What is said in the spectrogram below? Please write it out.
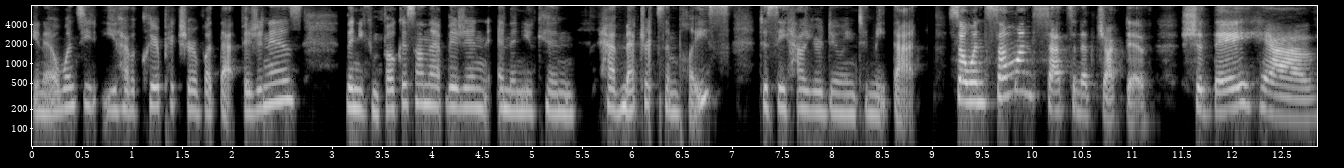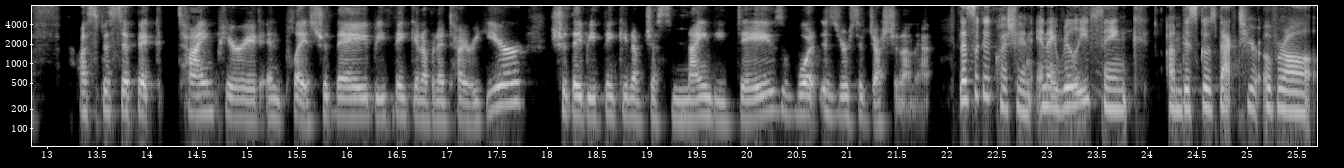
you know once you, you have a clear picture of what that vision is then you can focus on that vision and then you can have metrics in place to see how you're doing to meet that. So when someone sets an objective should they have a specific time period in place? Should they be thinking of an entire year? Should they be thinking of just 90 days? What is your suggestion on that? That's a good question and i really think um, this goes back to your overall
